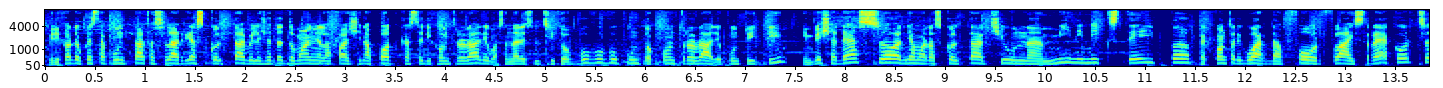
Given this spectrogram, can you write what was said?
Vi ricordo questa puntata sarà riascoltabile già da domani nella pagina podcast di Controradio, basta andare sul sito www.controradio.it. Invece adesso andiamo ad ascoltarci un mini mixtape per quanto riguarda Four Flies Records.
